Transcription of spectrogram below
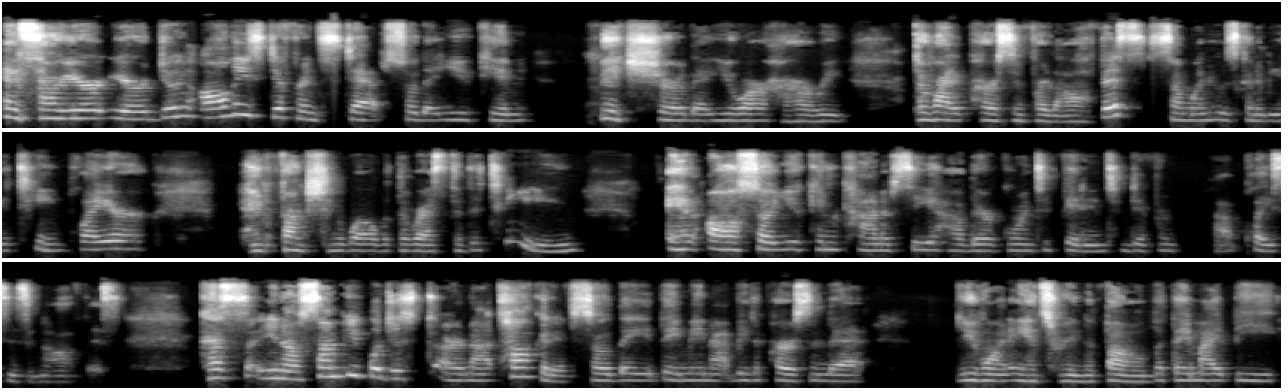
And so you're you're doing all these different steps so that you can make sure that you are hiring the right person for the office, someone who's going to be a team player and function well with the rest of the team. And also you can kind of see how they're going to fit into different uh, places in office because you know some people just are not talkative so they they may not be the person that you want answering the phone, but they might be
